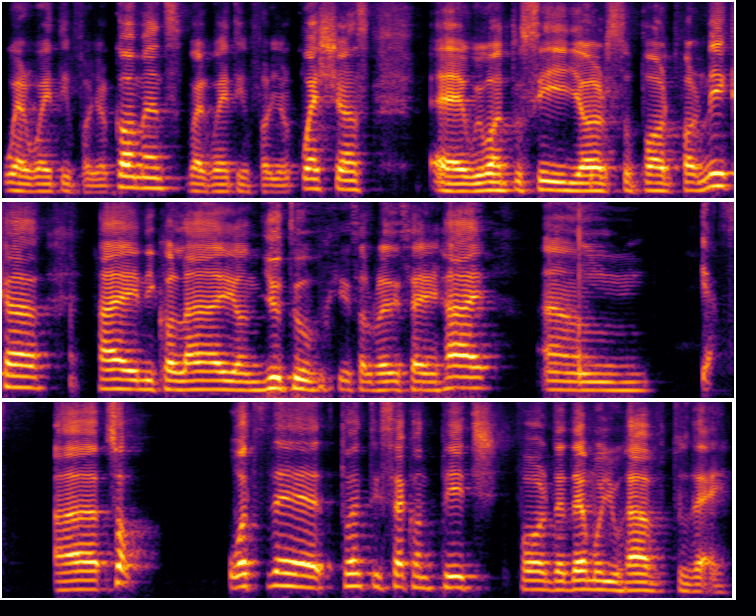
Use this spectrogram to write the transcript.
We're waiting for your comments. We're waiting for your questions. Uh, we want to see your support for Mika. Hi, Nikolai on YouTube. He's already saying hi. Um, yes. Uh, so, what's the 20 second pitch for the demo you have today?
